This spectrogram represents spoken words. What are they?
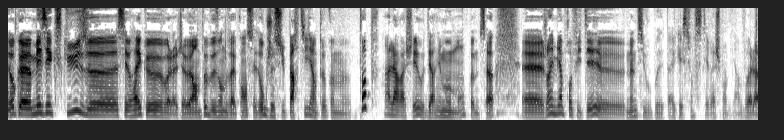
Donc euh, mes excuses, euh, c'est vrai que voilà, j'avais un peu besoin de vacances et donc je suis parti un peu comme pop à l'arraché au dernier moment comme ça. Euh, J'en ai bien profité, euh, même si vous posez pas la question, c'était vachement bien. Voilà.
